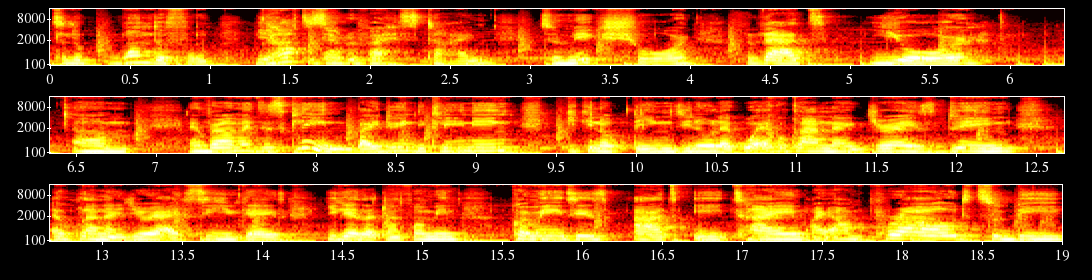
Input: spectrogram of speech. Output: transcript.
to look wonderful, you have to sacrifice time to make sure that your um, environment is clean by doing the cleaning, picking up things, you know, like what EcoClan Nigeria is doing. EcoClan Nigeria, I see you guys. You guys are transforming communities at a time. I am proud to be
